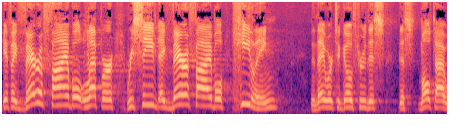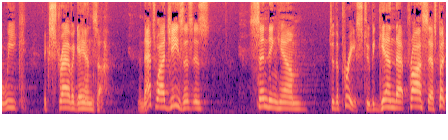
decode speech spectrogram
If a verifiable leper received a verifiable healing, then they were to go through this, this multi week extravaganza. And that's why Jesus is sending him to the priest to begin that process. But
